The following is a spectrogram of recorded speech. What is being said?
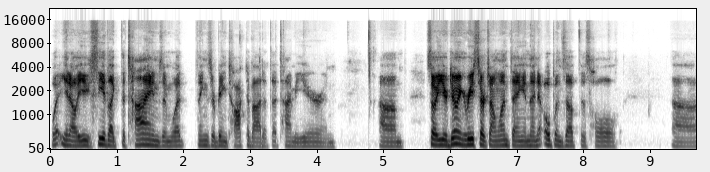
what you know you see like the times and what things are being talked about at that time of year and um, so you're doing research on one thing and then it opens up this whole uh,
